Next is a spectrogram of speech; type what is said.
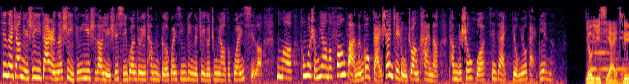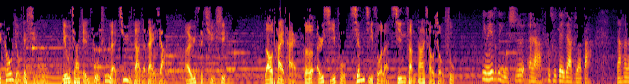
现在张女士一家人呢是已经意识到饮食习惯对于他们得冠心病的这个重要的关系了。那么通过什么样的方法能够改善这种状态呢？他们的生活现在有没有改变呢？由于喜爱吃高油的食物，刘家人付出了巨大的代价。儿子去世，老太太和儿媳妇相继做了心脏搭桥手术。因为这个饮食，哎呀，付出代价比较大。然后呢，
